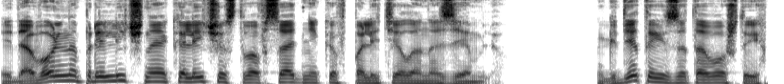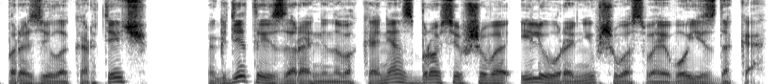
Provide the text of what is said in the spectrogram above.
И довольно приличное количество всадников полетело на землю. Где-то из-за того, что их поразила картечь, где-то из-за раненого коня, сбросившего или уронившего своего ездока.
